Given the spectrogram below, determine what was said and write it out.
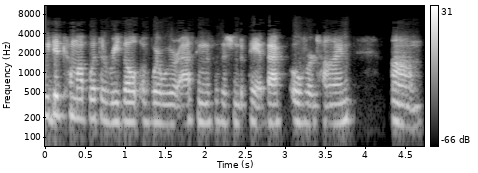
we did come up with a result of where we were asking the physician to pay it back over time, um,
